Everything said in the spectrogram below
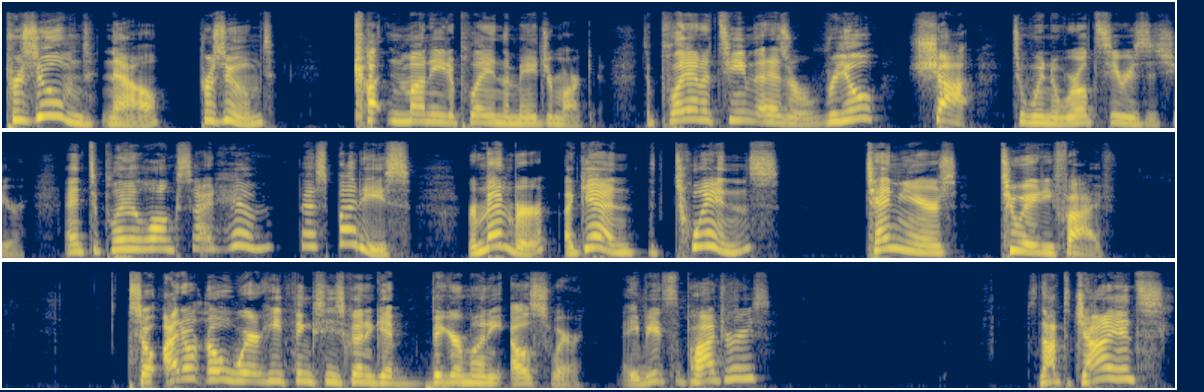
presumed now, presumed, cutting money to play in the major market, to play on a team that has a real shot to win the World Series this year, and to play alongside him, best buddies. Remember, again, the Twins, 10 years, 285. So I don't know where he thinks he's going to get bigger money elsewhere. Maybe it's the Padres. It's not the Giants.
